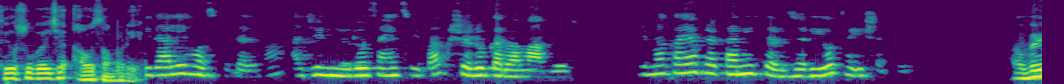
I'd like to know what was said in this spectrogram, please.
તેઓ શું કહે છે? આવો સાંભળીએ. ઈરાલી હોસ્પિટલમાં આજે ન્યુરોસાયન્સ વિભાગ શરૂ કરવામાં આવ્યો છે. જેમાં કયા પ્રકારની સર્જરીઓ થઈ શકે છે? હવે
